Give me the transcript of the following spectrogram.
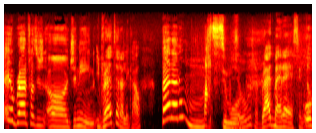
E aí o Brad assim: oh, Janine, E Brad era legal? Brad era o máximo. Jura? Brad merece, O então.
